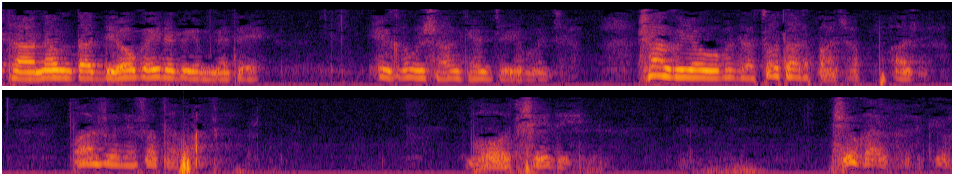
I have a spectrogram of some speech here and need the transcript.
स्थानम तद योग विगम्य थे एकम सांख्यन से योग सांख्य योग बता चौथा पाँच पाँच पाँच बजे चौथा पाँच बहुत सीधी स्वीकार कर केवल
